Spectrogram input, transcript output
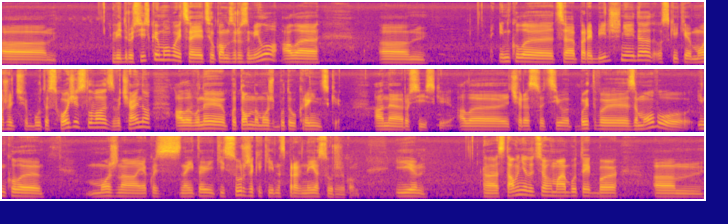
е, від російської мови, і це цілком зрозуміло, але е, Інколи це перебільшення йде, оскільки можуть бути схожі слова, звичайно, але вони питомно можуть бути українські, а не російські. Але через ці от битви за мову інколи можна якось знайти якийсь суржик, який насправді не є суржиком. І е, ставлення до цього має бути якби. Ем,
